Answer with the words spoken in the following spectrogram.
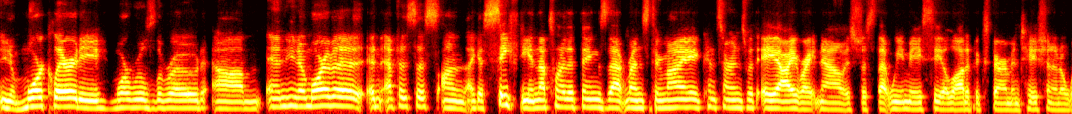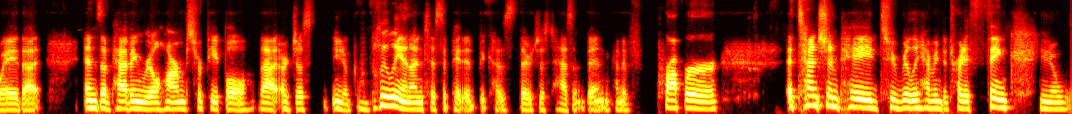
you know more clarity more rules of the road um, and you know more of a, an emphasis on i guess safety. And that's one of the things that runs through my concerns with ai right now is just that we may see a lot of experimentation in a way that ends up having real harms for people that are just you know completely unanticipated because there just hasn't been kind of proper attention paid to really having to try to think you know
